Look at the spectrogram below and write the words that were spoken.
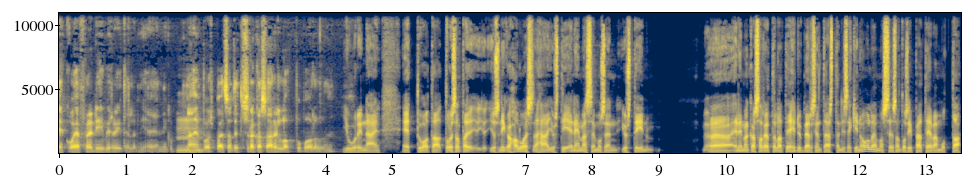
Eko ja Freddy viritelmiä ja niin kuin mm. näin poispäin. Se on tehty siellä kasarin loppupuolella. Niin. Juuri näin. Et tuota, toisaalta, jos niin haluaisi nähdä justiin enemmän semmoisen justiin öö, enemmän kasariotella tehdyn version tästä, niin sekin on olemassa ja se on tosi pätevä, mutta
